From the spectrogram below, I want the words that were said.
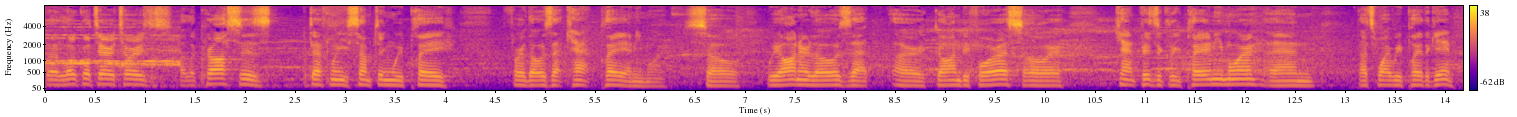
the local territories. Lacrosse is definitely something we play for those that can't play anymore. So we honor those that are gone before us or can't physically play anymore, and that's why we play the game.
